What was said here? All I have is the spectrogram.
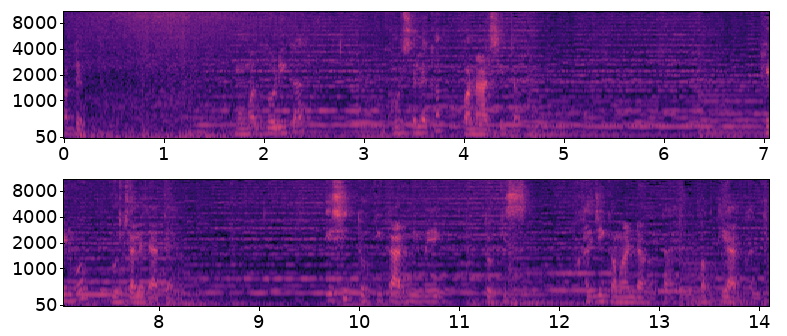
अब देखो, मोहम्मद गोरी का घुड़ से लेकर बनारसी तक। फिर वो घुड़ चले जाते हैं। इसी तुर्की आर्मी में एक तुर्की खलजी कमांडर होता है, बख्तियार खलजी।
